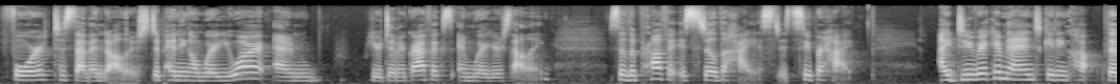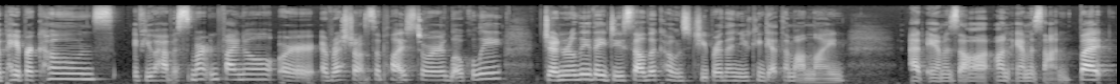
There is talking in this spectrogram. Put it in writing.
four to seven dollars, depending on where you are and your demographics and where you're selling. So the profit is still the highest. It's super high. I do recommend getting the paper cones if you have a Smart and Final or a restaurant supply store locally. Generally, they do sell the cones cheaper than you can get them online at Amazon on Amazon. But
